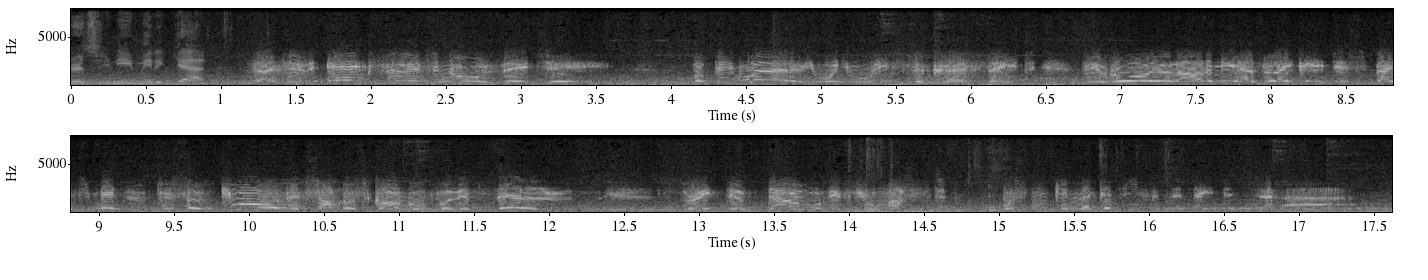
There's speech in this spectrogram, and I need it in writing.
Is you need me to get. That is excellent news, AJ. But be wary when you reach the site. The Royal Army has likely dispatched men to secure the chopper's cargo for themselves. Strike them down if you must. Or sneak in like a thief in the night.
